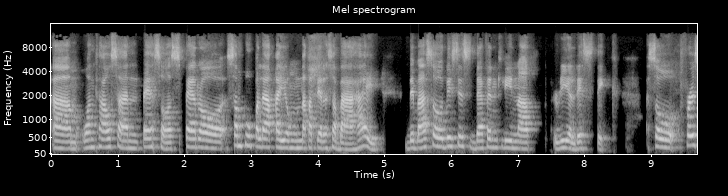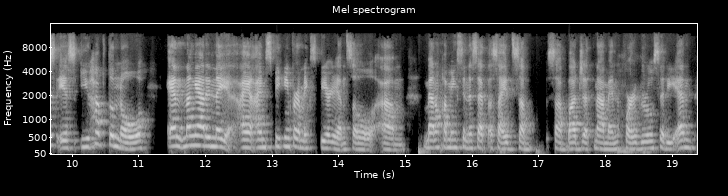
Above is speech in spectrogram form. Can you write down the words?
um, 1,000 pesos pero 10 pala kayong nakatira sa bahay. 'di ba? So this is definitely not realistic. So first is you have to know and nangyari na I, I'm speaking from experience. So um meron kaming sineset aside sa sa budget namin for grocery and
